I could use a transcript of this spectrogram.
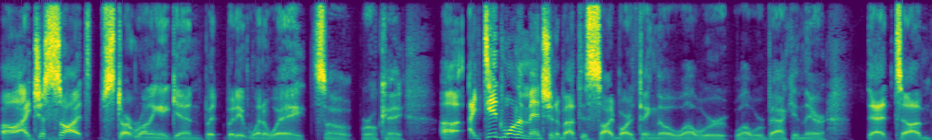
Uh, I just saw it start running again, but but it went away, so we're okay. Uh, I did want to mention about this sidebar thing though, while we're while we're back in there, that um,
